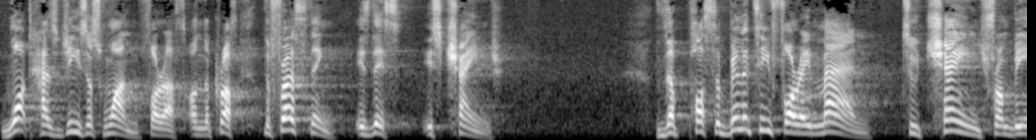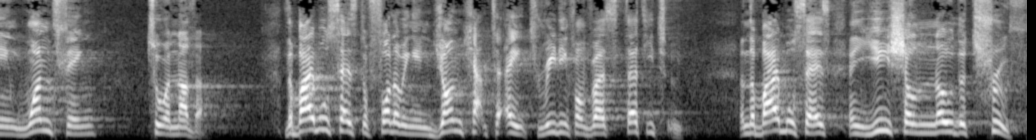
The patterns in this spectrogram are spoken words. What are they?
what has Jesus won for us on the cross? The first thing is this is change. The possibility for a man to change from being one thing to another. The Bible says the following in John chapter 8, reading from verse 32. And the Bible says, And ye shall know the truth,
